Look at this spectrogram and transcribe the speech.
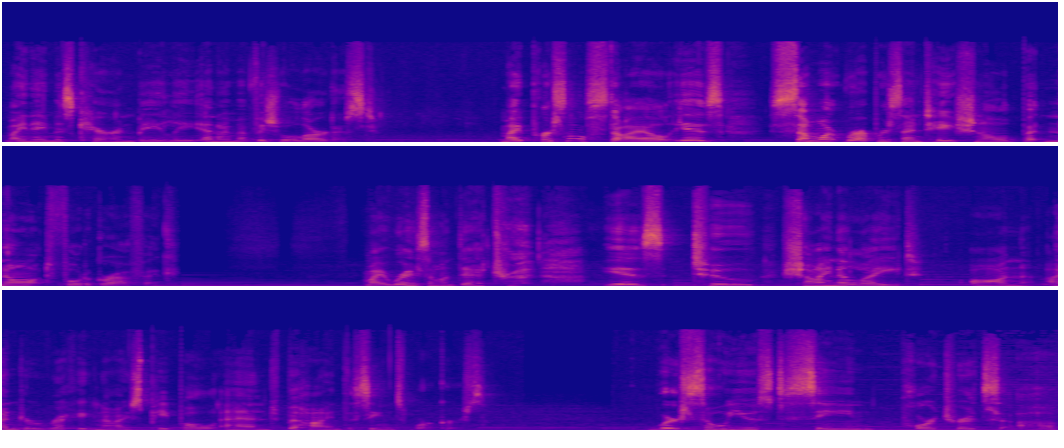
My name is Karen Bailey, and I'm a visual artist. My personal style is somewhat representational, but not photographic. My raison d'etre is to shine a light on under-recognized people and behind-the-scenes workers. We're so used to seeing portraits of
